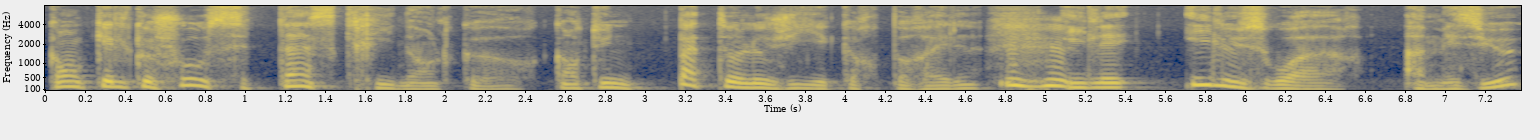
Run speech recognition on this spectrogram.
Quand quelque chose s'est inscrit dans le corps, quand une pathologie est corporelle, Mhm. il est illusoire à mes yeux,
